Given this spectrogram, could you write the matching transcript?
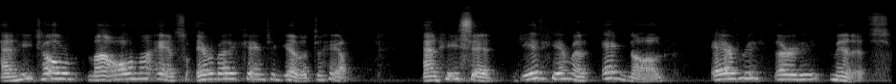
and he told my all of my aunts, everybody came together to help, and he said, give him an eggnog every 30 minutes.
